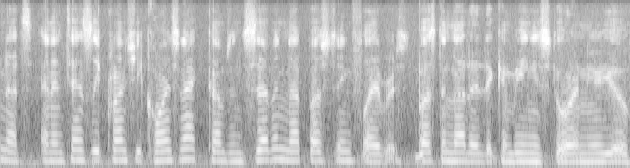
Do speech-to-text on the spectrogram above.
Corn nuts, an intensely crunchy corn snack, comes in seven nut busting flavors. Bust a nut at a convenience store near you.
